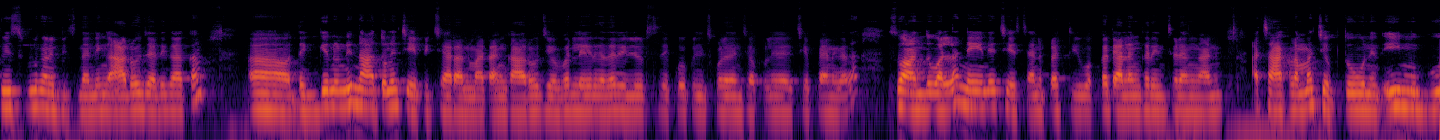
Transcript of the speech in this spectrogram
పీస్ఫుల్గా అనిపించిందండి. ఇంకా ఆ రోజు అది కాక దగ్గర నుండి నాతోనే చేపించారనమాట ఇంకా ఆ రోజు ఎవరు లేరు కదా రిలేటివ్స్ ఎక్కువ పిలుచుకోలేదని చెప్పలే చెప్పాను కదా. సో అందువల్ల నేనే చేశాను ప్రతి ఒక్కటి అలంకరించడం కానీ ఆ చాకలమ్మ చెప్తూ ఉన్నది ఈ ముగ్గు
